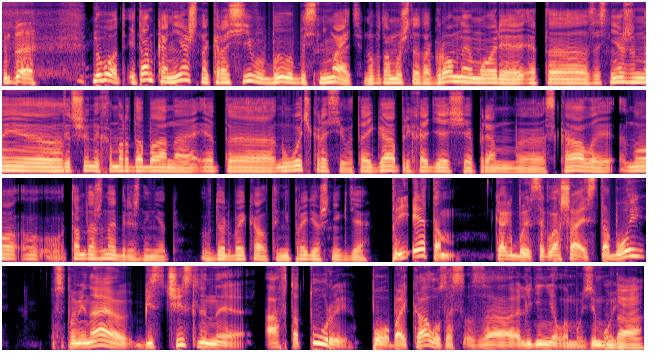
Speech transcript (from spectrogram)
Да. Ну вот, и там, конечно, красиво было бы снимать, ну потому что это огромное море, это заснеженные вершины Хамардабана, это, ну, очень красиво, тайга приходящая, прям э, скалы, но э, там даже набережной нет. Вдоль Байкала ты не пройдешь нигде. При этом, как бы соглашаясь с тобой, вспоминаю бесчисленные автотуры по Байкалу за, за леденелому зимой. Да.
